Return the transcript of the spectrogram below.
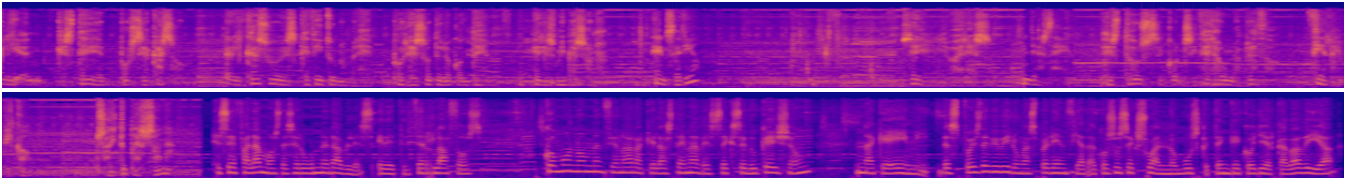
Alguien que esté por si acaso. El caso es que di tu nombre, por eso te lo conté. Eres mi persona. ¿En serio? Sí, lo eres. Ya sé. Esto se considera un abrazo. Cierra el pico. Soy tu persona. E se falamos de ser vulnerables e de tecer lazos, como non mencionar aquela escena de Sex Education na que Amy, despois de vivir unha experiencia de acoso sexual no bus que ten que coller cada día,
